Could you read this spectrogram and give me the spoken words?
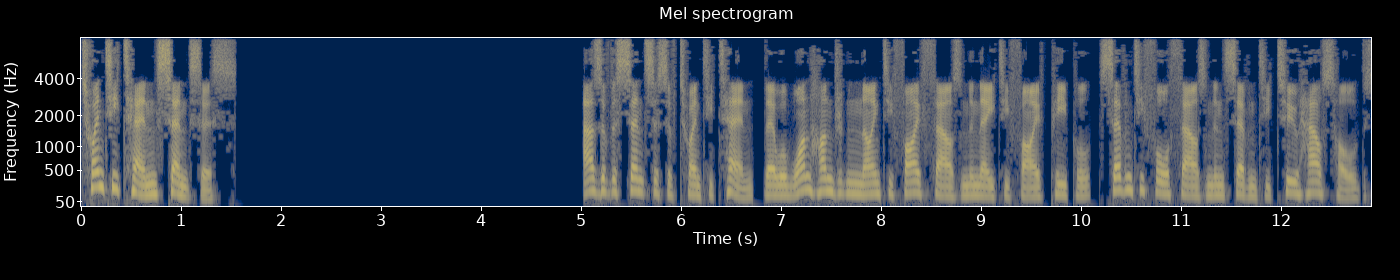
2010 census As of the census of 2010, there were 195,085 people, 74,072 households,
